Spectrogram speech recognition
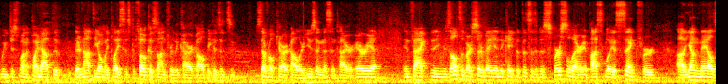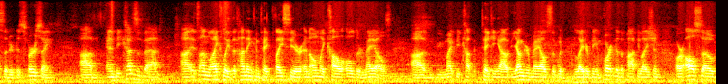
we just want to point out that they're not the only places to focus on for the caracal because it's several caracal are using this entire area. In fact, the results of our survey indicate that this is a dispersal area, possibly a sink for uh, young males that are dispersing. Um, and because of that, uh, it's unlikely that hunting can take place here and only cull older males. Uh, you might be taking out younger males that would later be important to the population, or also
